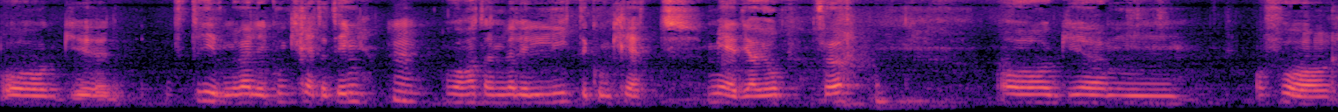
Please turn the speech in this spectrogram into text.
og eh, drive med veldig konkrete ting. Mm. Hun har hatt en veldig lite konkret mediejobb før. Og, um, og får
